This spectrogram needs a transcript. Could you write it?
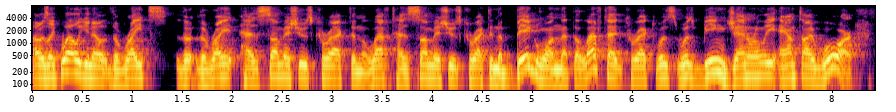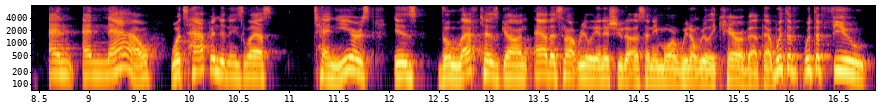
I was like, well, you know, the rights, the, the right has some issues correct and the left has some issues correct. And the big one that the left had correct was was being generally anti-war. And and now what's happened in these last 10 years is the left has gone, ah, that's not really an issue to us anymore. We don't really care about that. With a, with a few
